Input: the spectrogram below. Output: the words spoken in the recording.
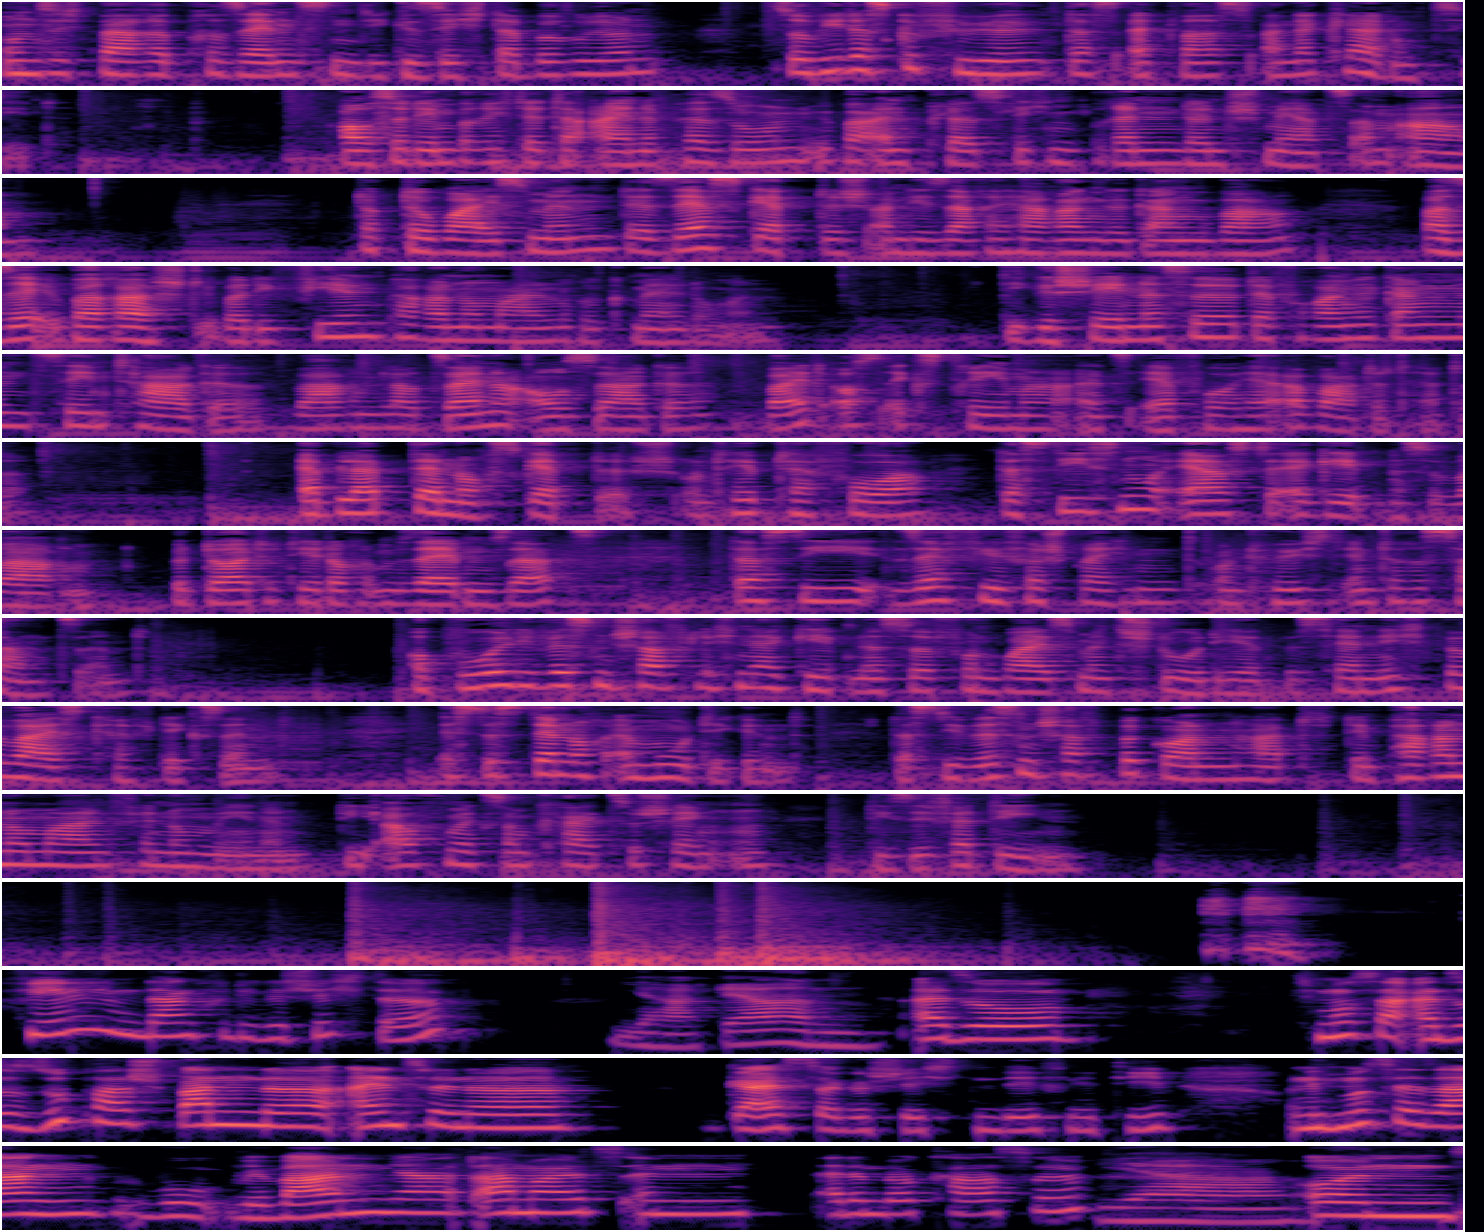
unsichtbare Präsenzen, die Gesichter berühren, sowie das Gefühl, dass etwas an der Kleidung zieht. Außerdem berichtete eine Person über einen plötzlichen brennenden Schmerz am Arm. Dr. Wiseman, der sehr skeptisch an die Sache herangegangen war, war sehr überrascht über die vielen paranormalen Rückmeldungen. Die Geschehnisse der vorangegangenen zehn Tage waren laut seiner Aussage weitaus extremer, als er vorher erwartet hatte. Er bleibt dennoch skeptisch und hebt hervor, dass dies nur erste Ergebnisse waren, bedeutet jedoch im selben Satz, dass sie sehr vielversprechend und höchst interessant sind. Obwohl die wissenschaftlichen Ergebnisse von Wisemans Studie bisher nicht beweiskräftig sind, ist es dennoch ermutigend, dass die Wissenschaft begonnen hat, den paranormalen Phänomenen die Aufmerksamkeit zu schenken, die sie verdienen. Vielen lieben Dank für die Geschichte. Ja, gern. Also, ich muss sagen, also super spannende einzelne Geistergeschichten definitiv. Und ich muss ja sagen, wo wir waren ja damals in Edinburgh Castle. Ja. Und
